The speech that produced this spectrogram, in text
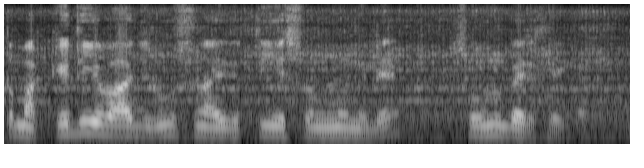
ਧਮਾਕੇ ਦੀ ਆਵਾਜ਼ ਜ਼ਰੂਰ ਸੁਣਾਈ ਦਿੱਤੀ, ਇਹ ਸੁਣਨ ਨੂੰ ਮਿਲਿਆ, ਸੋ ਉਹਨੂੰ ਵੈਰੀਫਾਈ ਕਰਾਂਗੇ।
